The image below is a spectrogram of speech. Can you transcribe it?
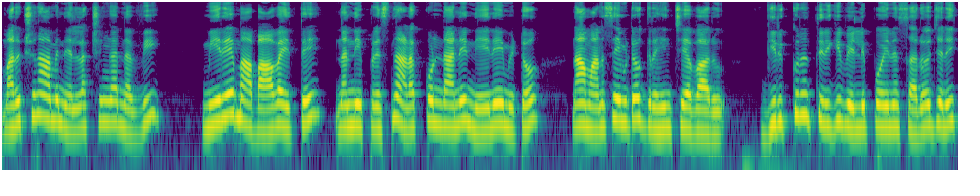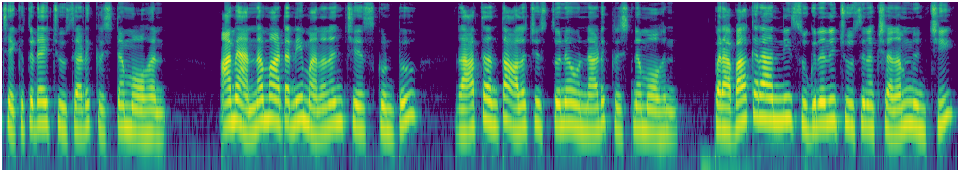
మరుక్షణ ఆమె నిర్లక్ష్యంగా నవ్వి మీరే మా బావ అయితే నన్ను ఈ ప్రశ్న అడగకుండానే నేనేమిటో నా మనసేమిటో గ్రహించేవారు. గిరుక్కున తిరిగి వెళ్ళిపోయిన సరోజని చెకుతుడై చూశాడు కృష్ణమోహన్. ఆమె అన్నమాటని మననం చేసుకుంటూ రాత్రంతా ఆలోచిస్తూనే ఉన్నాడు కృష్ణమోహన్. ప్రభాకరాన్ని సుగుణని చూసిన క్షణం నుంచి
